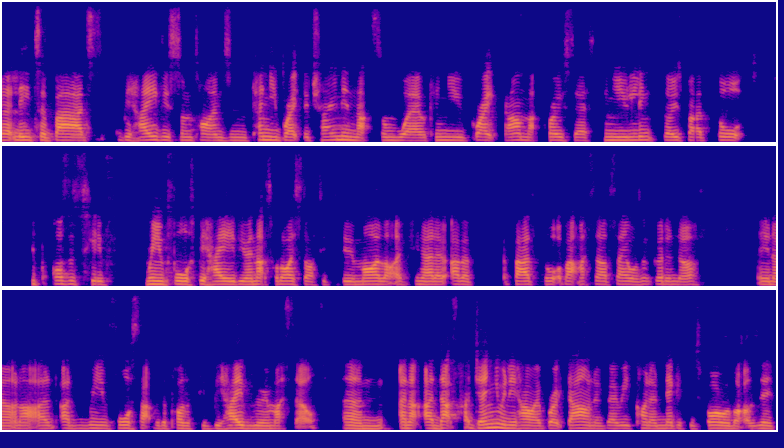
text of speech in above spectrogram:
uh, lead to bad behaviors sometimes. And can you break the chain in that somewhere? Can you break down that process? Can you link those bad thoughts to positive reinforced behavior? And that's what I started to do in my life. You know, I have a bad thought about myself, say I wasn't good enough, you know, and I, I'd reinforce that with a positive behavior in myself. Um, and, and that's genuinely how I broke down a very kind of negative spiral that I was in.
